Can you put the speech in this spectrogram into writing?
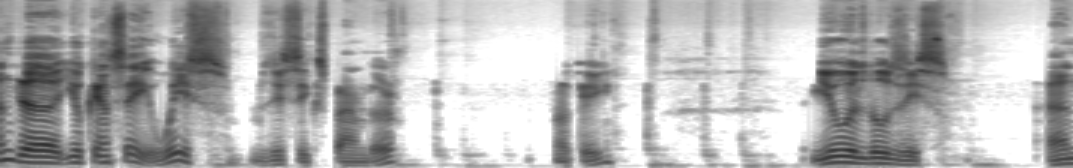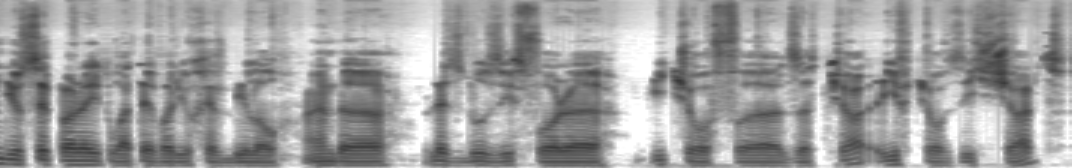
and uh, you can say with this expander, okay, you will do this, and you separate whatever you have below, and uh, let's do this for uh, each of uh, the each of these charts.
